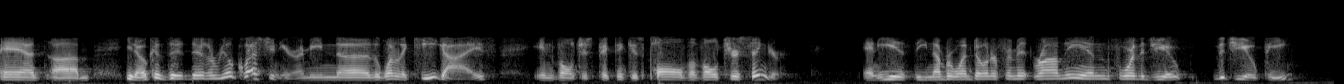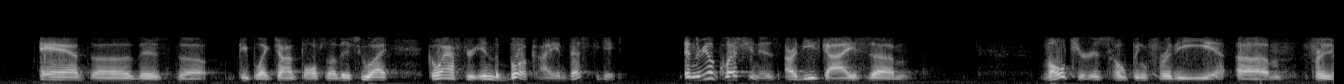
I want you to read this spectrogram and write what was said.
And um, you know, because there, there's a real question here. I mean, uh, the one of the key guys in Vulture's Picnic is Paul the Vulture Singer, and he is the number one donor for Mitt Romney and for the GO, the GOP. And uh, there's the people like John Paulson and others who I go after in the book. I investigate, and the real question is: Are these guys? Um, vultures hoping for the um, for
